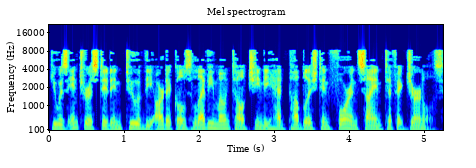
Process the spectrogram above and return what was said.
He was interested in two of the articles Levi Montalcini had published in foreign scientific journals.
